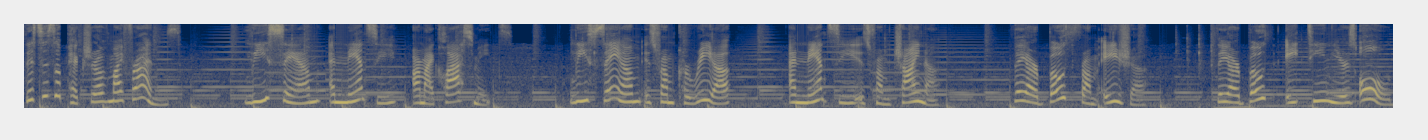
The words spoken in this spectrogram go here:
This is a picture of my friends. Lee Sam and Nancy are my classmates. Lee Sam is from Korea and Nancy is from China. They are both from Asia. They are both 18 years old.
